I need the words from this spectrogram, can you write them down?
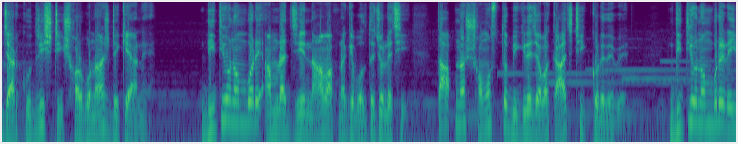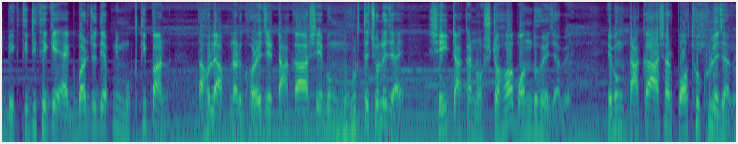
যার কুদৃষ্টি সর্বনাশ ডেকে আনে। দ্বিতীয় নম্বরে, আমরা যে নাম আপনাকে বলতে চলেছি, তা আপনার সমস্ত বিগড়ে যাওয়া কাজ ঠিক করে দেবে। দ্বিতীয় নম্বরের এই ব্যক্তিটি থেকে একবার যদি আপনি মুক্তি পান, তাহলে আপনার ঘরে যে টাকা আসে এবং মুহূর্তে চলে যায়, সেই টাকা নষ্ট হওয়া বন্ধ হয়ে যাবে। এবং টাকা আসার পথও খুলে যাবে।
